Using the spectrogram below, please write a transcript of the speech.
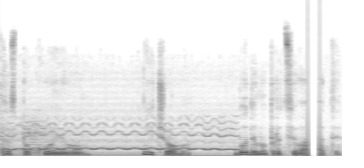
та заспокоював. Нічого, будемо працювати.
